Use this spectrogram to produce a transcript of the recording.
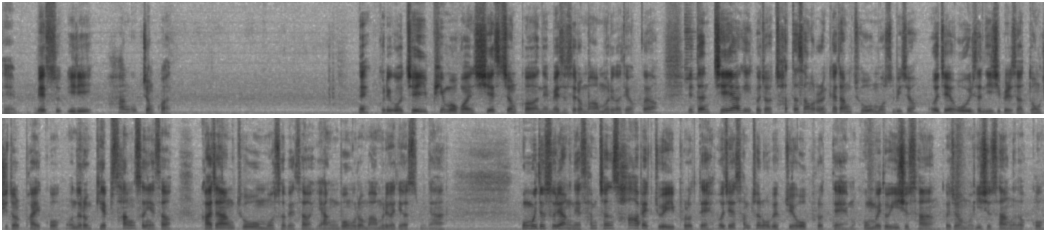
네, 매수 1위 한국증권, 네, 그리고 JP모건 CS증권의 매수세로 마무리가 되었고요. 일단 제약이 그죠 차트상으로는 가장 좋은 모습이죠. 어제 5일선, 21선 동시 돌파했고 오늘은 갭 상승해서 가장 좋은 모습에서 양봉으로 마무리가 되었습니다. 공매도 수량 네 3,400주에 2%대, 어제 3,500주에 5%대, 뭐 공매도 이슈사항 그죠? 뭐 이슈사항은 없고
